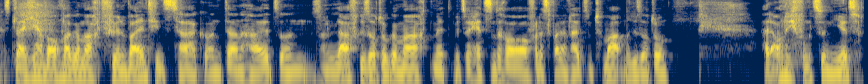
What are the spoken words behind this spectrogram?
das gleiche haben wir auch mal gemacht für einen Valentinstag und dann halt so ein, so ein Love-Risotto gemacht mit, mit so Herzen drauf und das war dann halt so ein Tomatenrisotto. Hat auch nicht funktioniert.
